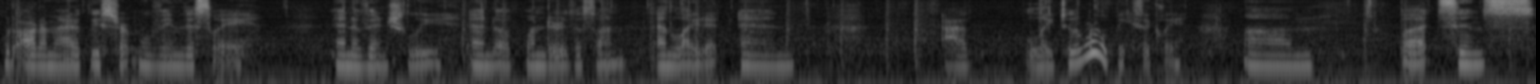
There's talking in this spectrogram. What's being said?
would automatically start moving this way and eventually end up under the sun and light it and add light to the world basically. Um, but since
